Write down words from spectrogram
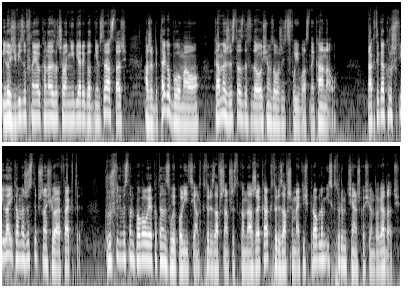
Ilość widzów na jego kanale zaczęła niewiarygodnie wzrastać, a żeby tego było mało, kamerzysta zdecydował się założyć swój własny kanał. Taktyka Kruszwila i kamerzysty przynosiła efekty. Kruszwil występował jako ten zły policjant, który zawsze na wszystko narzeka, który zawsze ma jakiś problem i z którym ciężko się dogadać.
